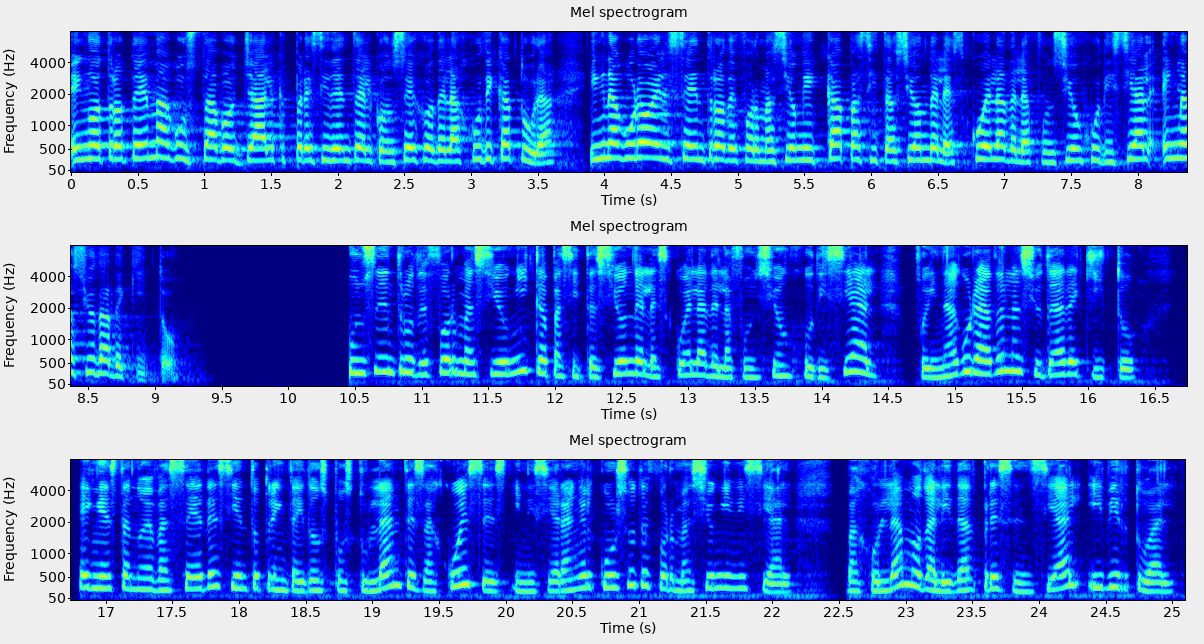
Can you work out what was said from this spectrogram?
En otro tema, Gustavo Yalc, presidente del Consejo de la Judicatura, inauguró el Centro de Formación y Capacitación de la Escuela de la Función Judicial en la ciudad de Quito. Un centro de formación y capacitación de la Escuela de la Función Judicial fue inaugurado en la ciudad de Quito. En esta nueva sede, 132 postulantes a jueces iniciarán el curso de formación inicial bajo la modalidad presencial y virtual.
